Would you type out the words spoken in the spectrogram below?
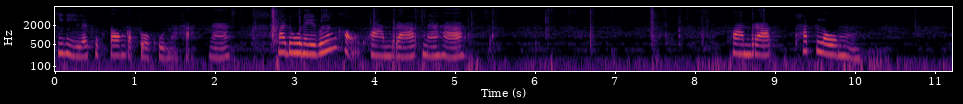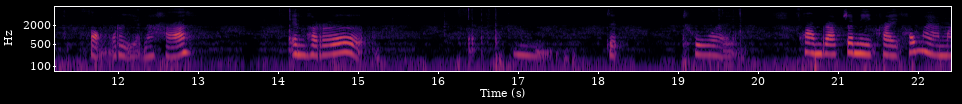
ที่ดีและถูกต้องกับตัวคุณนะคะนะมาดูในเรื่องของความรักนะคะ ความรักทัดลมสองเหรียญนะคะ Emperor เจ็ดถ้วย ความรักจะมีใครเข้ามาไหม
